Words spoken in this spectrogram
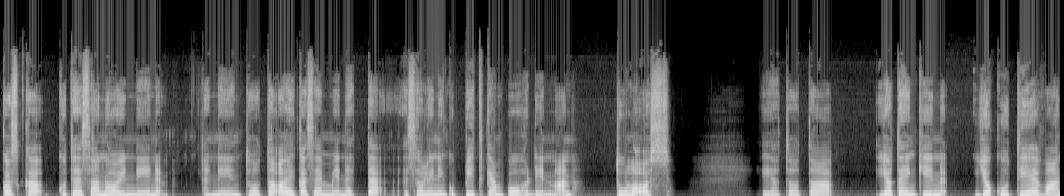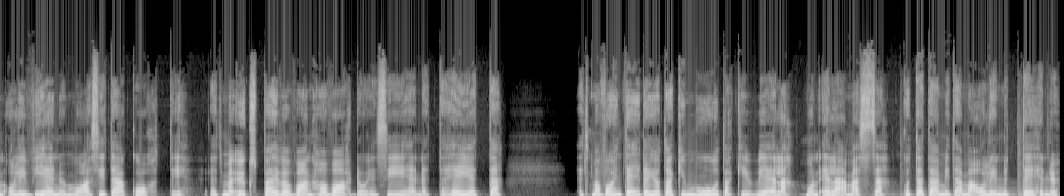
koska kuten sanoin, niin, niin tuota, aikaisemmin, että se oli niin kuin pitkän pohdinnan tulos. Ja tuota, jotenkin joku tie vaan oli vienyt mua sitä kohti. Että mä yksi päivä vaan havahduin siihen, että hei, että, että mä voin tehdä jotakin muutakin vielä mun elämässä kuin tätä, mitä mä olin nyt tehnyt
